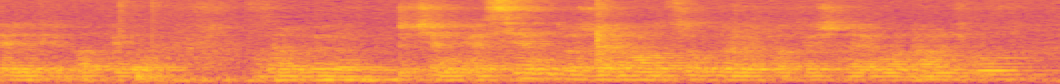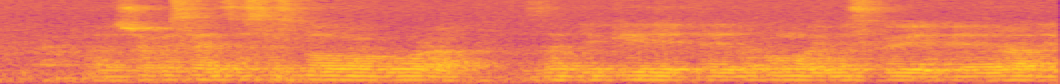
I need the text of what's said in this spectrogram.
тарифи платили, зробили. Шевченка 7 теж ремонт цоколя, платичний ремонт там був. Е, Що касається соснового бора, завдяки е, допомоги міської е, ради,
